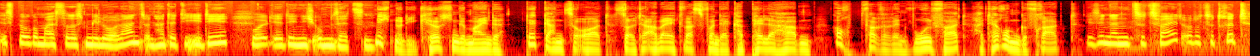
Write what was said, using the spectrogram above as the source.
ist Bürgermeister des Miloer Lands und hatte die Idee, wollt ihr die nicht umsetzen? Nicht nur die Kirchengemeinde, der ganze Ort sollte aber etwas von der Kapelle haben. Auch Pfarrerin Wohlfahrt hat herumgefragt. Wir sind dann zu zweit oder zu dritt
